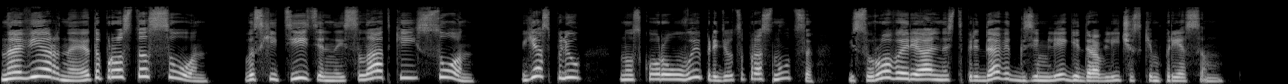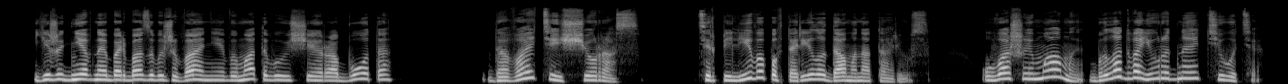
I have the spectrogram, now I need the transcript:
Наверное, это просто сон восхитительный, сладкий сон. Я сплю, но скоро, увы, придется проснуться, и суровая реальность придавит к земле гидравлическим прессом. Ежедневная борьба за выживание, выматывающая работа. «Давайте еще раз», — терпеливо повторила дама-нотариус. «У вашей мамы была двоюродная тетя.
